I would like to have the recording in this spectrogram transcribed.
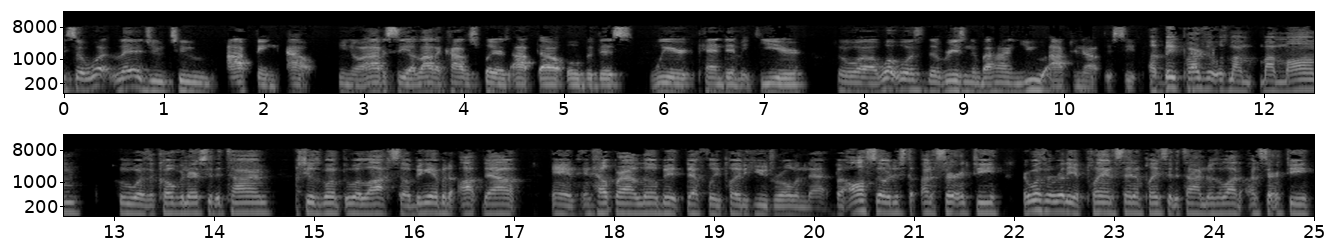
so what led you to opting out? You know, obviously a lot of college players opt out over this weird pandemic year. So, uh, what was the reasoning behind you opting out this season? A big part of it was my, my mom, who was a COVID nurse at the time. She was going through a lot. So being able to opt out and, and help her out a little bit definitely played a huge role in that. But also just the uncertainty. There wasn't really a plan set in place at the time. There was a lot of uncertainty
